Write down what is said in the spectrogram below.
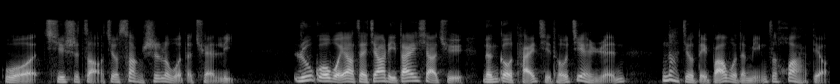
我其实早就丧失了我的权利。如果我要在家里待下去，能够抬起头见人，那就得把我的名字划掉。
